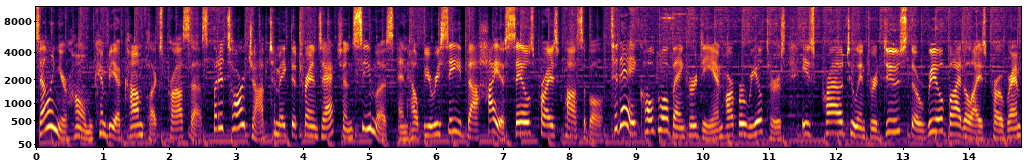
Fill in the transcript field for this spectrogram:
Selling your home can be a complex process, but it's our job to make the transaction seamless and help you receive the highest sales price possible. Today, Coldwell Banker D'Ann Harper Realtors is proud to introduce the Real Vitalize program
